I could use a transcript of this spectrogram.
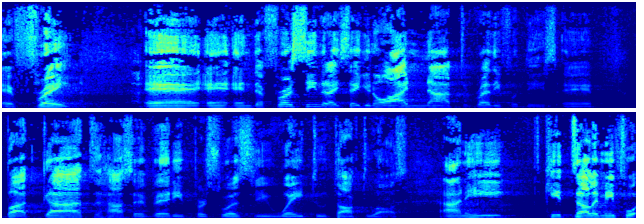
afraid. And, and, and the first thing that I say, you know, I'm not ready for this. Uh, but God has a very persuasive way to talk to us. And He keep telling me for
